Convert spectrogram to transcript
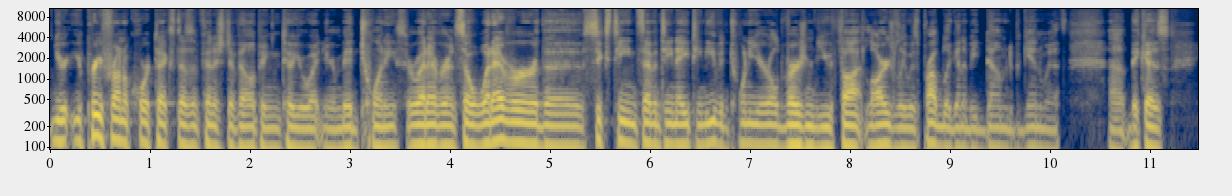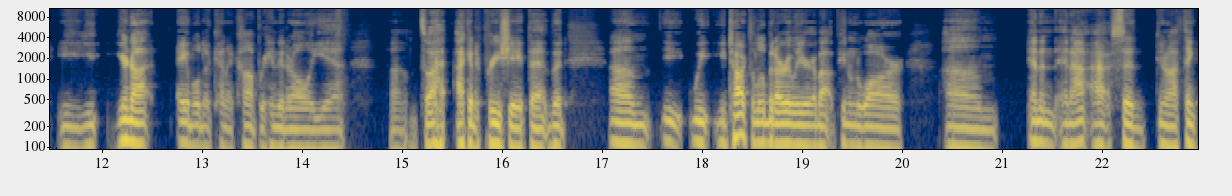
your your prefrontal cortex doesn't finish developing until you're what in your mid 20s or whatever and so whatever the 16 17 18 even 20 year old version of you thought largely was probably going to be dumb to begin with uh, because you, you're not able to kind of comprehend it all yet um, so I, I can appreciate that but um, you, we you talked a little bit earlier about pinot noir um, and and I, I, said, you know, I think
